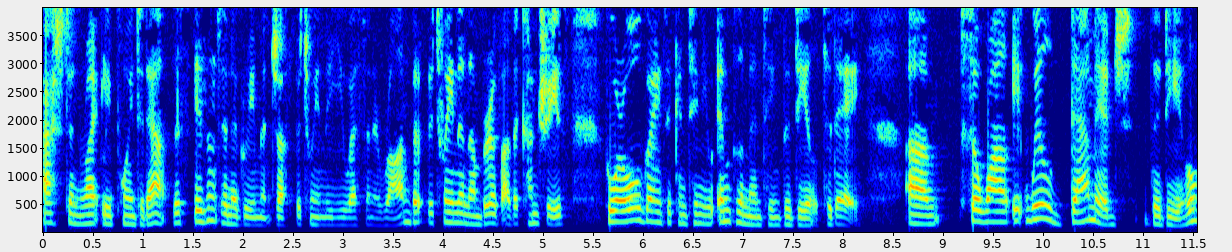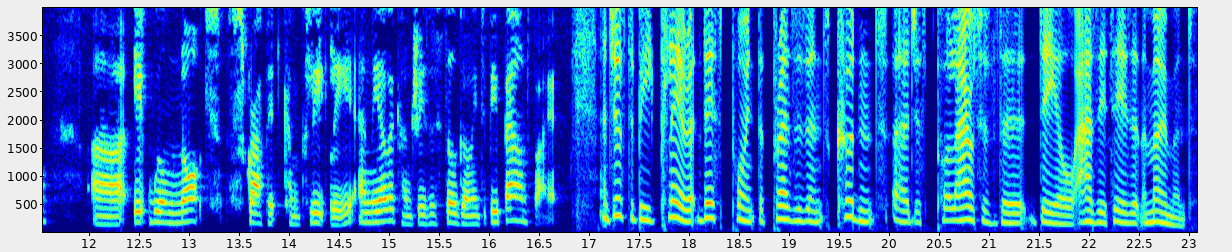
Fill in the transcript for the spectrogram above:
Ashton rightly pointed out, this isn't an agreement just between the US and Iran, but between a number of other countries who are all going to continue implementing the deal today. Um, so while it will damage the deal, uh, it will not scrap it completely, and the other countries are still going to be bound by it. And just to be clear, at this point, the president couldn't uh, just pull out of the deal as it is at the moment.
